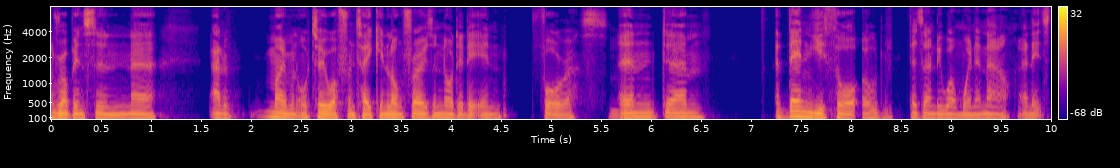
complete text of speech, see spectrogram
Robinson uh, had a moment or two off from taking long throws and nodded it in for us. And um, then you thought, oh, there's only one winner now, and it's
